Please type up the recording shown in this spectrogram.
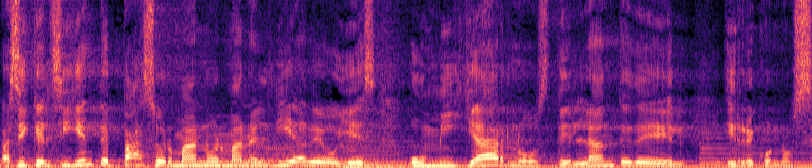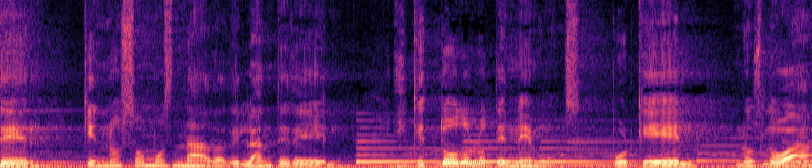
Así que el siguiente paso, hermano, hermana, el día de hoy es humillarnos delante de Él y reconocer que no somos nada delante de Él y que todo lo tenemos porque Él nos lo ha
